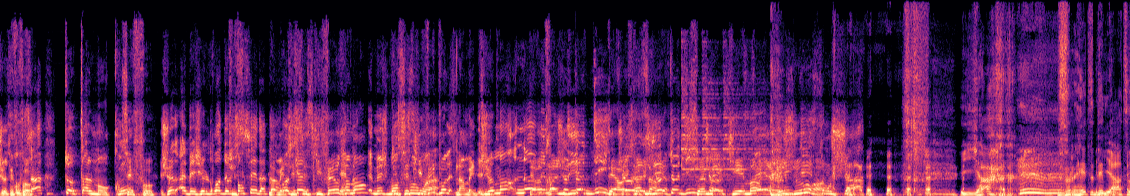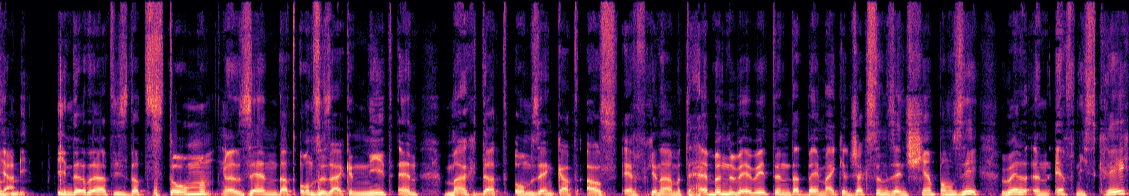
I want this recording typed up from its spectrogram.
Je trouve faux. ça totalement con. C'est faux. Je, ah, mais j'ai le droit de Tu le penser, d'accord Non, mais tu ok. sais ce qu'il fait Eh ben, autrement Mais je Tu m'en sais ce fous, qu'il fait pour les- Non, mais tu- je m'en- non, mais moi je dire- te dis. en je, te dis ce que mec qui est mort il y a deux jours. son chat. Ja, verhete debatten. Ja, ja, inderdaad is dat stom. Eh, Zijn dat onze zaken niet en mag dat om zijn kat als erfgename te hebben? Wij weten dat bij Michael Jackson zijn chimpansee wel een erfenis kreeg,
